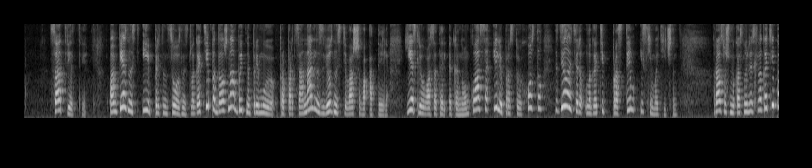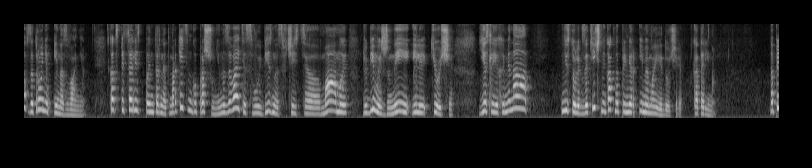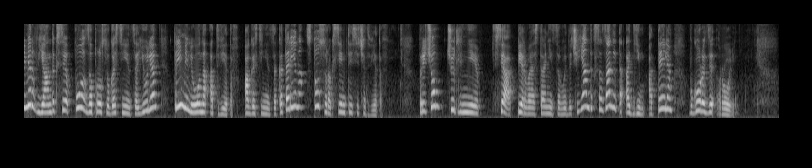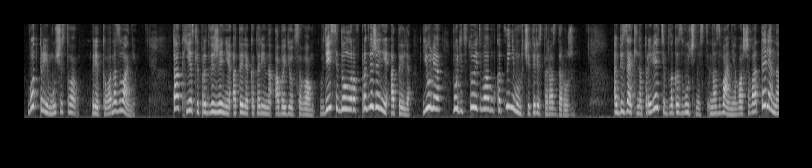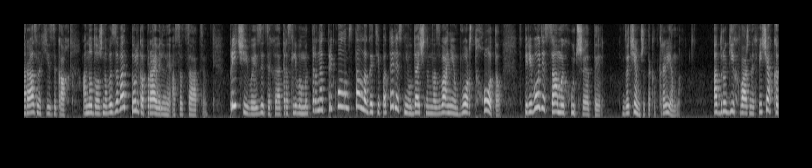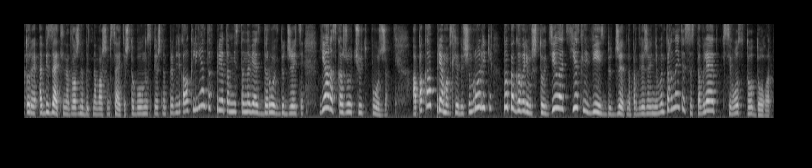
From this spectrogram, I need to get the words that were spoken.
Соответствие. Помпезность и претенциозность логотипа должна быть напрямую пропорциональна звездности вашего отеля. Если у вас отель эконом-класса или простой хостел, сделайте логотип простым и схематичным. Раз уж мы коснулись логотипов, затронем и название. Как специалист по интернет-маркетингу прошу, не называйте свой бизнес в честь э, мамы, любимой жены или тещи, если их имена не столь экзотичны, как, например, имя моей дочери, Катарина. Например, в Яндексе по запросу гостиница Юля 3 миллиона ответов, а гостиница Катарина 147 тысяч ответов. Причем чуть ли не вся первая страница выдачи Яндекса занята одним отелем в городе Ровень. Вот преимущество редкого названия. Так, если продвижение отеля Катарина обойдется вам в 10 долларов, продвижение отеля Юлия будет стоить вам как минимум в 400 раз дороже. Обязательно проверьте благозвучность названия вашего отеля на разных языках. Оно должно вызывать только правильные ассоциации. Притчей во языцах и отраслевым интернет-приколом стал логотип отеля с неудачным названием Worst Hotel, в переводе «самый худший отель». Зачем же так откровенно? О других важных вещах, которые обязательно должны быть на вашем сайте, чтобы он успешно привлекал клиентов, при этом не становясь дырой в бюджете, я расскажу чуть позже. А пока прямо в следующем ролике мы поговорим, что делать, если весь бюджет на продвижение в интернете составляет всего 100 долларов.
